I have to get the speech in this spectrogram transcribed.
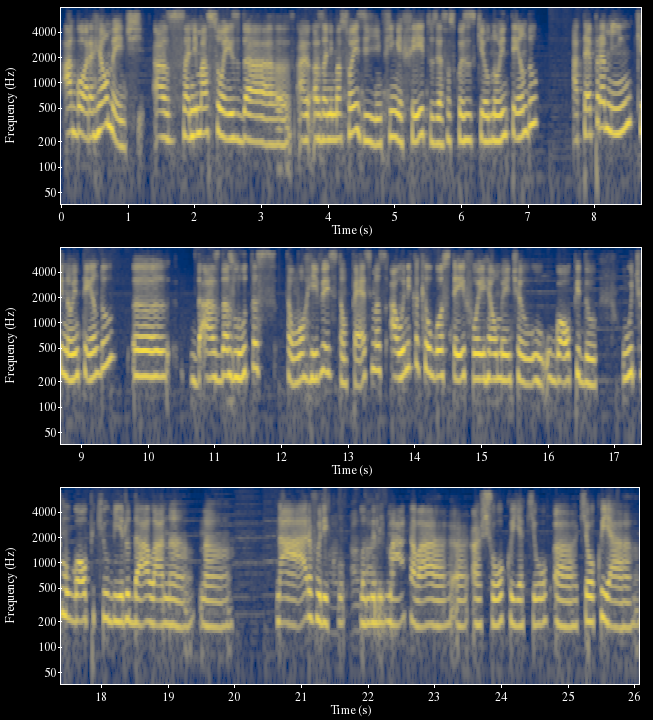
Agora, realmente, as animações da. a- As animações e, enfim, efeitos, essas coisas que eu não entendo, até pra mim, que não entendo, ãh, as das lutas estão horríveis, estão péssimas. A única que eu gostei foi realmente o, o golpe do. O último golpe que o Miro dá lá na, na, na árvore, com- as quando ele árvores, né? mata lá a, a Shoko e a Kyoko, a Kyoko e a,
